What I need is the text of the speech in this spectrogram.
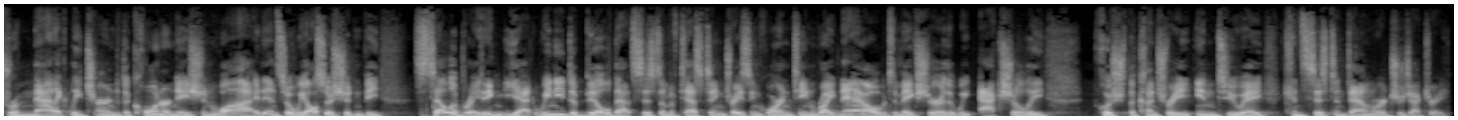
dramatically turned the corner nationwide. And so we also shouldn't be celebrating yet. We need to build that system of testing, tracing, quarantine right now to make sure that we actually push the country into a consistent downward trajectory.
